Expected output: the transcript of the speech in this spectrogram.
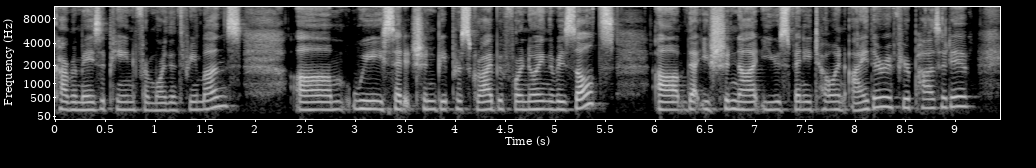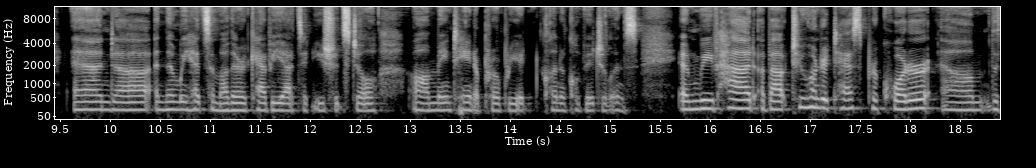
carbamazepine for more than three months. Um, We said it shouldn't be prescribed before knowing the results, um, that you should not use phenytoin either if you're positive, and, uh, and then we had some other caveats that you should still um, maintain appropriate clinical vigilance. And we've had about 200 tests per quarter. Um, The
